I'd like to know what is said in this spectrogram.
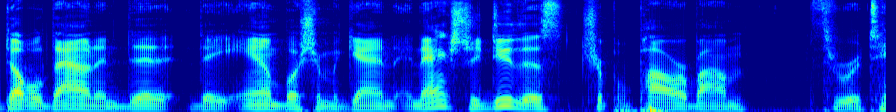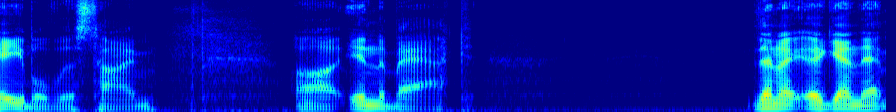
double down and did, they ambush him again and actually do this triple power bomb through a table this time uh, in the back. Then again, that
